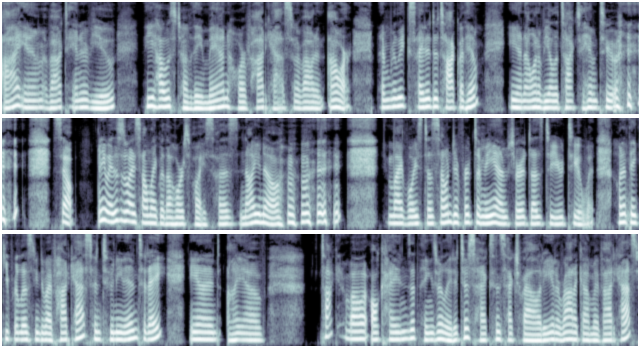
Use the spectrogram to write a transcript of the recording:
I am about to interview the host of the Man Whore podcast in about an hour. I'm really excited to talk with him and I want to be able to talk to him too. so, Anyway, this is what I sound like with a hoarse voice. This, now you know. my voice does sound different to me. I'm sure it does to you too. But I want to thank you for listening to my podcast and tuning in today. And I have talking about all kinds of things related to sex and sexuality and erotica on my podcast,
